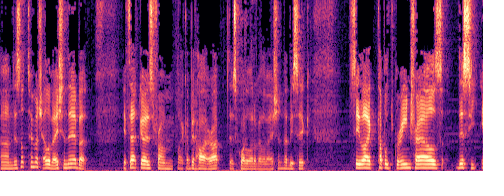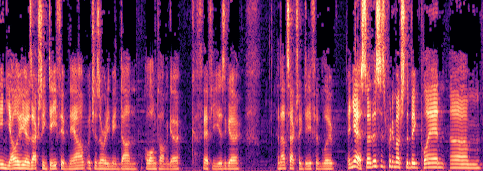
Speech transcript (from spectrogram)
Um, there's not too much elevation there, but if that goes from like a bit higher up, there's quite a lot of elevation. That'd be sick. See like a couple green trails. This in yellow here is actually defib now, which has already been done a long time ago, a fair few years ago. And that's actually defib loop. And yeah, so this is pretty much the big plan. Um,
